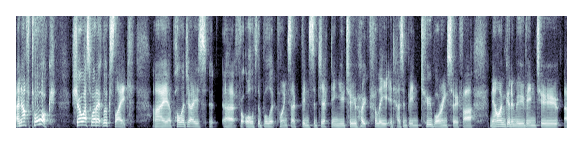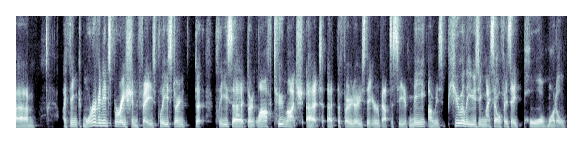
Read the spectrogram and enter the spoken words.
Enough talk. Show us what it looks like. I apologize uh, for all of the bullet points I've been subjecting you to. Hopefully, it hasn't been too boring so far. Now I'm going to move into, um, I think, more of an inspiration phase. Please don't, please uh, don't laugh too much at, at the photos that you're about to see of me. I was purely using myself as a poor model.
